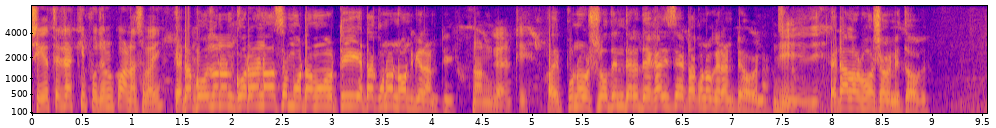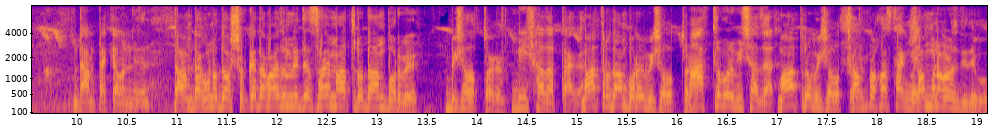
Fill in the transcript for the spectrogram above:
সেক্ষেত্রে এটা কি প্রজনন করানো আছে ভাই? এটা প্রজনন করানো আছে মোটামুটি এটা কোনো নন গ্যারান্টি নন গ্যারান্টি ভাই পনেরো ষোলো দিন ধরে দেখা দিচ্ছে এটা কোনো গ্যারান্টি হবে না। জি জি। এটা আল্লাহর ভরসা নিতে হবে। দামটা কেমন নেবেন? দামটা কোনো দর্শক ক্রেতা ভাইজন নিতে চায় মাত্র দাম পড়বে বিশ হাজার টাকা। বিশ হাজার টাকা। মাত্র দাম পড়বে বিশ হাজার টাকা। মাত্র পরে বিশ হাজার? মাত্র বিশ হাজার খরচ থাকবে? সম্পূর্ণ খরচ দিয়ে দেবো।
